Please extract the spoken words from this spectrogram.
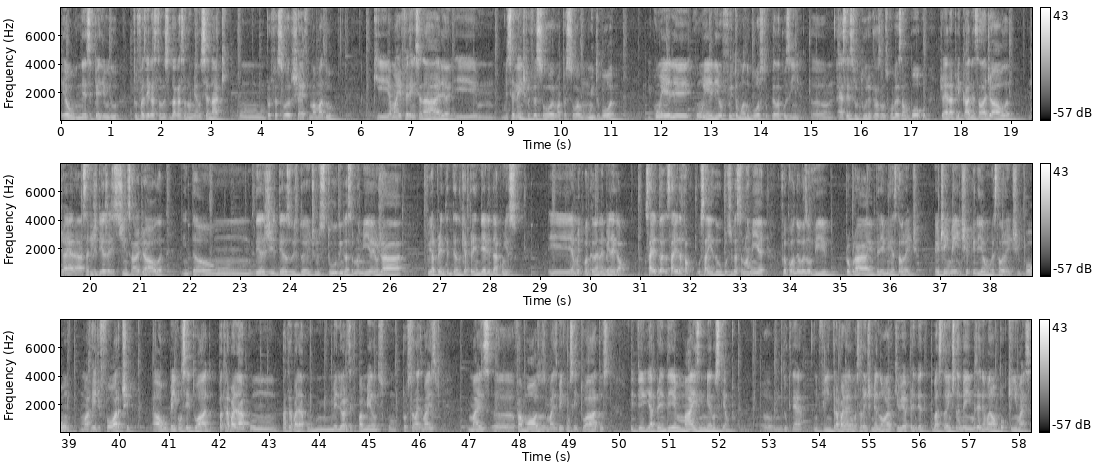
Eu, nesse período, fui fazer gastronomia, estudar gastronomia no Senac com o professor chefe Mamadou, que é uma referência na área e um excelente professor, uma pessoa muito boa. E com ele, com ele eu fui tomando gosto pela cozinha. essa estrutura que nós vamos conversar um pouco já era aplicada em sala de aula, já era essa rigidez já existia em sala de aula. Então, desde desde durante o estudo em gastronomia, eu já fui aprendendo, tendo que aprender a lidar com isso. E é muito bacana, é bem legal. Saí, da, saí, da, saí do curso de gastronomia foi quando eu resolvi procurar emprego em restaurante. Eu tinha em mente que eu queria um restaurante bom, uma rede forte, algo bem conceituado, para trabalhar com para trabalhar com melhores equipamentos, com profissionais mais mais uh, famosos, mais bem conceituados e, ter, e aprender mais em menos tempo do que, né, enfim, trabalhar em um restaurante menor, que eu ia aprender bastante também, mas ia demorar um pouquinho mais.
